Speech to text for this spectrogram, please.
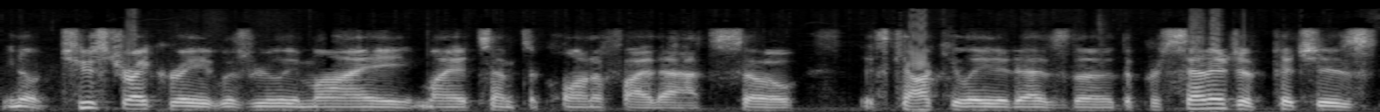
you know, two strike rate was really my my attempt to quantify that. So it's calculated as the the percentage of pitches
